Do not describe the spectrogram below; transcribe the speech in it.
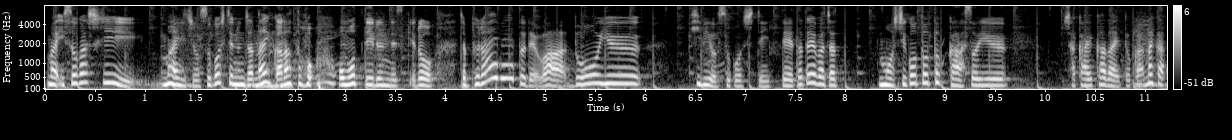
まあ、忙しい毎日を過ごしてるんじゃないかなと 思っているんですけどじゃあプライベートではどういう日々を過ごしていて例えばじゃあもう仕事とかそういう社会課題とかなんか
